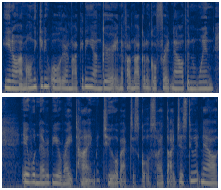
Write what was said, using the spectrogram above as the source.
You know, I'm only getting older. I'm not getting younger. And if I'm not to go for it now, then when? It will never be a right time to go back to school. So I thought, just do it now,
